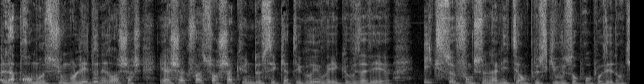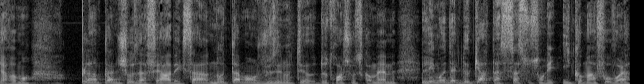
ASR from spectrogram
la promotion, les données de recherche. Et à chaque fois sur chacune de ces catégories, vous voyez que vous avez X fonctionnalités en plus qui vous sont proposées. Donc il y a vraiment plein plein de choses à faire avec ça. Notamment, je vous ai noté euh, deux trois choses quand même. Les modèles de cartes, ah, ça ce sont les i comme info. Voilà.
